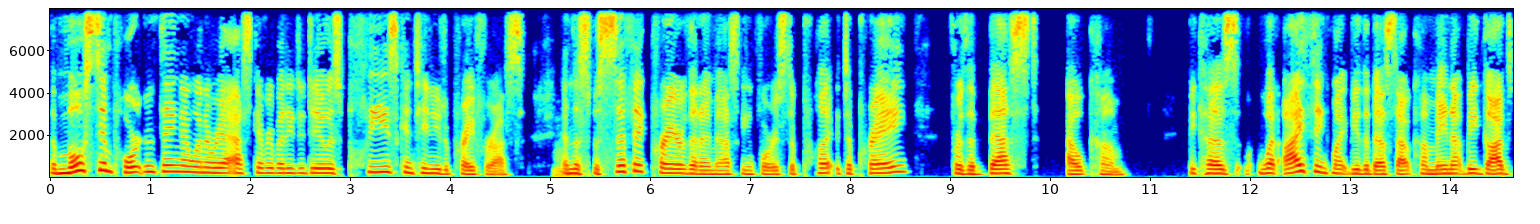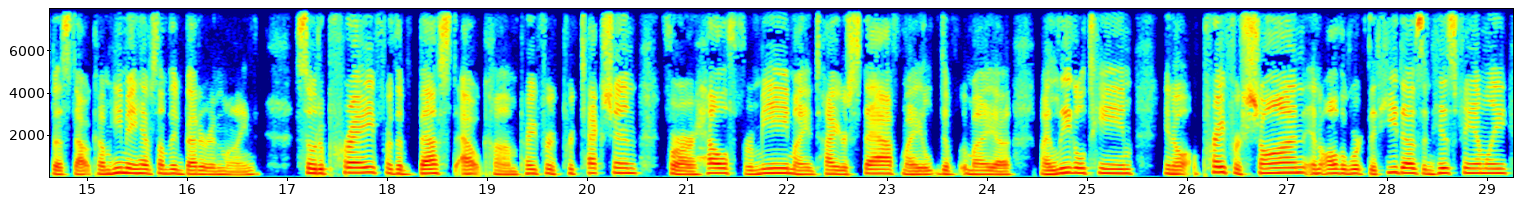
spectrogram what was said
The most important thing I want to ask everybody to do is please continue to pray for us. Mm-hmm. And the specific prayer that I'm asking for is to pray, to pray for the best outcome. Because what I think might be the best outcome may not be God's best outcome. He may have something better in mind. So to pray for the best outcome, pray for protection for our health, for me, my entire staff, my, my, uh, my legal team, you know, pray for Sean and all the work that he does and his family.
